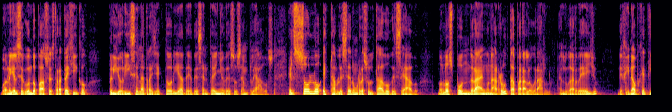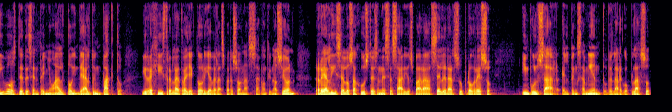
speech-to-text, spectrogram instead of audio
Bueno, y el segundo paso estratégico, priorice la trayectoria de desempeño de sus empleados. El solo establecer un resultado deseado no los pondrá en una ruta para lograrlo. En lugar de ello, defina objetivos de desempeño alto, de alto impacto y registre la trayectoria de las personas. A continuación, realice los ajustes necesarios para acelerar su progreso. Impulsar el pensamiento de largo plazo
